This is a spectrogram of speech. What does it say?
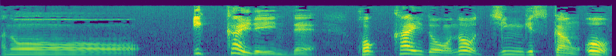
あのー、1回でいいんで、北海道のジンギスカンを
